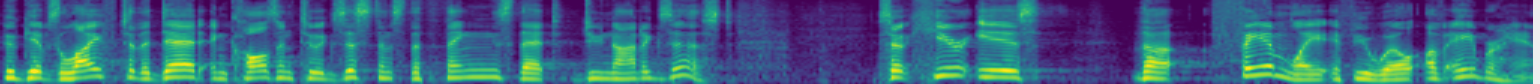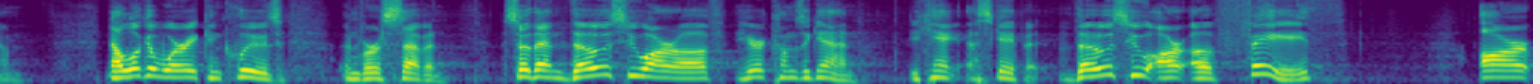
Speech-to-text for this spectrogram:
who gives life to the dead and calls into existence the things that do not exist. So here is the family, if you will, of Abraham. Now look at where he concludes in verse 7. So then, those who are of, here it comes again, you can't escape it. Those who are of faith are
